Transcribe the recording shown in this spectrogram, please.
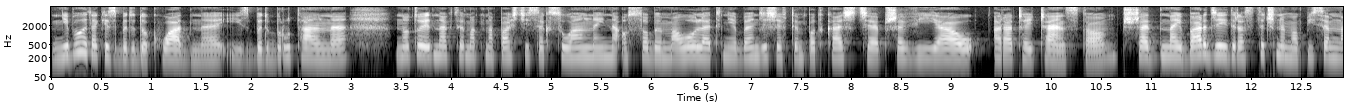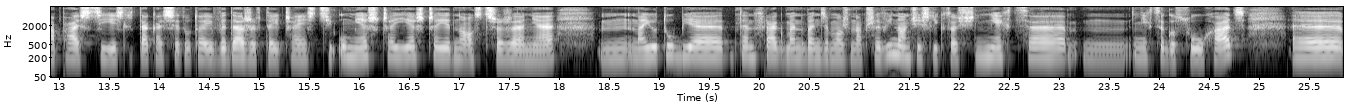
nie były takie zbyt dokładne i zbyt brutalne, no to jednak temat napaści seksualnej na osoby małoletnie będzie się w tym podcaście przewijał a raczej często. Przed najbardziej drastycznym opisem napaści, jeśli taka się tutaj wydarzy w tej części, umieszczę jeszcze jedno ostrzeżenie. Mm, na YouTubie ten fragment będzie można przewinąć, jeśli ktoś nie chce, mm, nie chce go słuchać. E,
